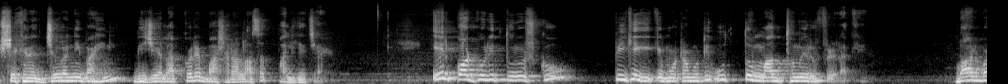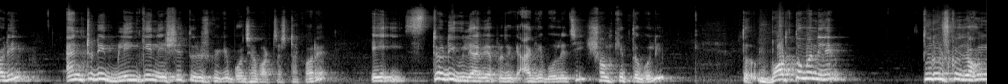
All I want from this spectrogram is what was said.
সেখানে জোরানি বাহিনী বিজয় লাভ করে বাশার আল আসাদ পালিয়ে যায়। এর পরপরই তুরস্ক পিকেকে মোটামুটি উত্তম মাধ্যমের উপরে রাখে। বারবারই অ্যান্টনি ব্লিংকেন এসে তুরস্ককে বোঝাবার চেষ্টা করে এই স্টাডিগুলি আমি আপনাদেরকে আগে বলেছি সংক্ষিপ্ত বলি তো বর্তমানে তুরস্ক যখন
